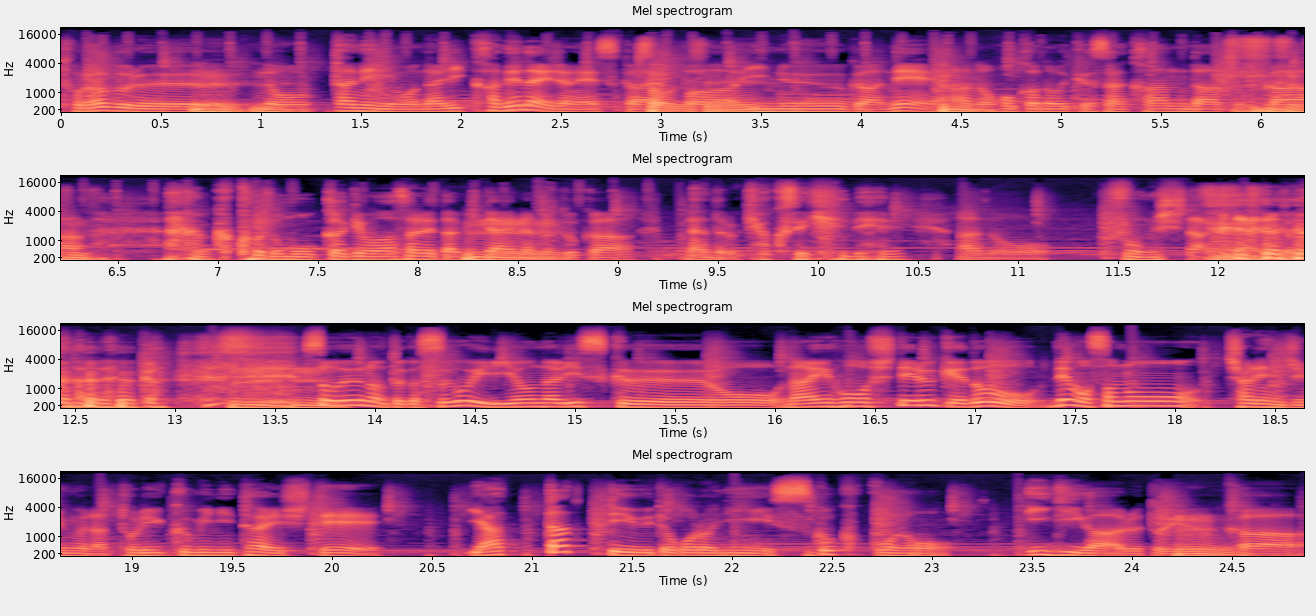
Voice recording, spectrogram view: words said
トラブルの種にもなりかねないじゃないですか、そうですね。やっぱ犬がね、うん。あの他のお客さん噛んだとかなん。か子供追っかけ回されたみたいなのとか、なんだろう客席であの糞したみたいなとかなんかうんそういうのとかすごいいろんなリスクを内包してるけどでもそのチャレンジングな取り組みに対してやったっていうところにすごくこの意義があるというか、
